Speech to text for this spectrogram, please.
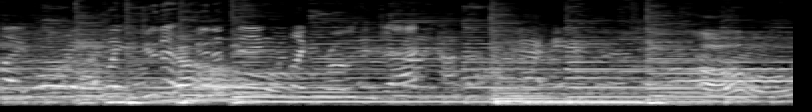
Like, wait, do the do the thing with like Rose and Jack. Oh.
